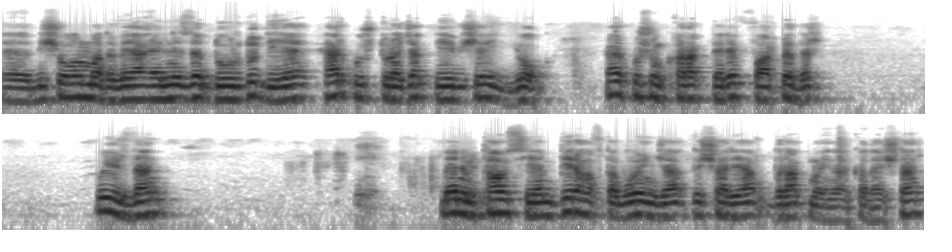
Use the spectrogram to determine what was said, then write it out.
e, bir şey olmadı veya elinizde durdu diye her kuş duracak diye bir şey yok. Her kuşun karakteri farklıdır. Bu yüzden benim tavsiyem bir hafta boyunca dışarıya bırakmayın arkadaşlar.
